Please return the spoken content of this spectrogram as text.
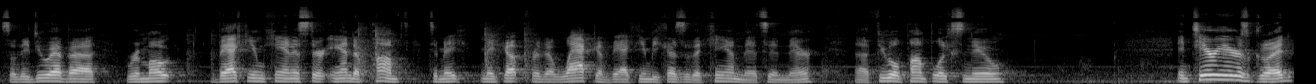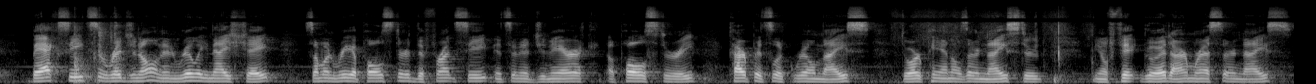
So they do have a remote vacuum canister and a pump to make, make up for the lack of vacuum because of the cam that's in there. Uh, fuel pump looks new. Interior is good. Back seat's original and in really nice shape. Someone reupholstered the front seat. It's in a generic upholstery. Carpets look real nice. Door panels are nice. They're, you know fit good. Armrests are nice.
